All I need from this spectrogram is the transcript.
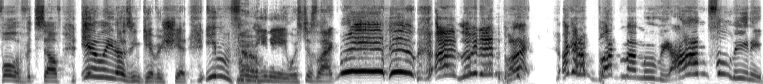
full of itself. Italy doesn't give a shit. Even Fellini no. was just like, woo ah, look at that butt. I got a butt in my movie. I'm Fellini.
